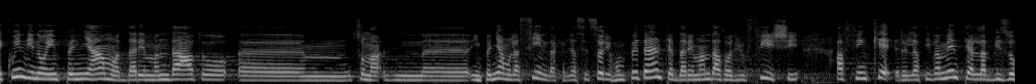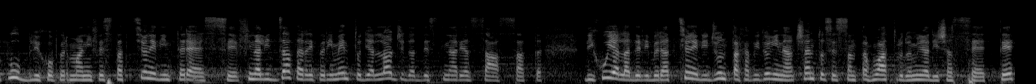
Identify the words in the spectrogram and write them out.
E quindi noi impegniamo a dare mandato, ehm, insomma, mh, eh, impegniamo la sindaca e gli assessori competenti a dare mandato agli uffici affinché, relativamente all'avviso pubblico per manifestazione di interesse finalizzata al reperimento di alloggi da destinare al Sassat, di cui alla deliberazione di Giunta Capitolina 164-2017,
